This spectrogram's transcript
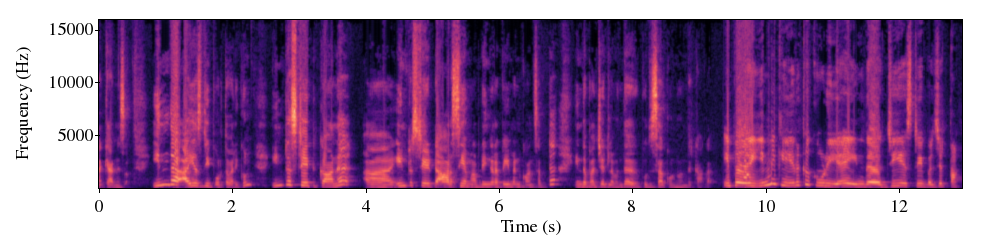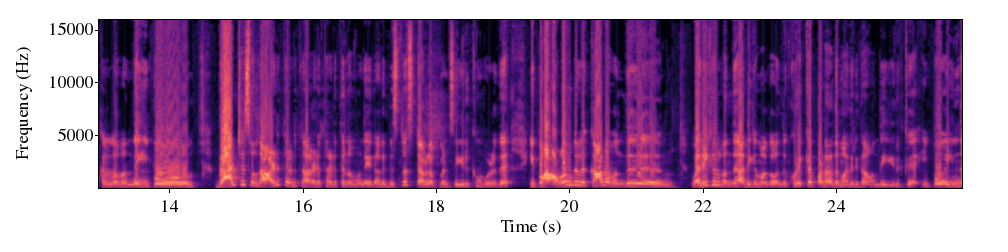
மெக்கானிசம் இந்த ஐஎஸ்டி பொறுத்த வரைக்கும் இன்ட்ரெஸ்டேட்டுக்கான இன்ட்ரெஸ்டேட் ஆர்சிஎம் அப்படிங்கிற பேமெண்ட் கான்செப்ட் இந்த பட்ஜெட்டில் வந்து புதுசாக கொண்டு வந்திருக்காங்க. இப்போ இன்னைக்கு இருக்கக்கூடிய இந்த ஜிஎஸ்டி பட்ஜெட் தாக்கல்ல வந்து இப்போ பிரான்ச்சஸ் வந்து அடுத்தடுத்து அடுத்தடுத்து நம்ம வந்து ஏதாவது பிஸ்னஸ் டெவலப்மெண்ட்ஸ் இருக்கும் பொழுது இப்போ அவங்களுக்கான வந்து வரிகள் வந்து அதிகமாக வந்து குறைக்கப்படாத மாதிரி தான் வந்து இருக்கு. இப்போ இந்த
